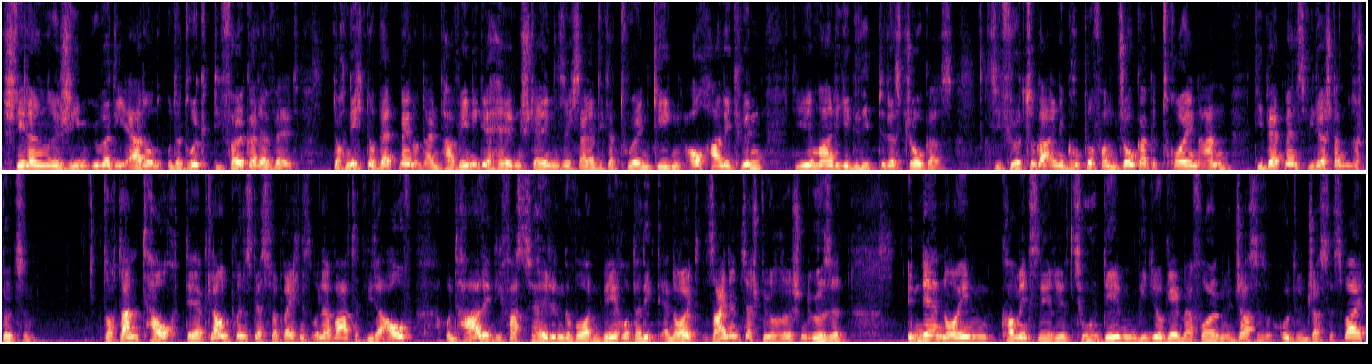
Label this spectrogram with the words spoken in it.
stählernen Regime über die Erde und unterdrückt die Völker der Welt. Doch nicht nur Batman und ein paar wenige Helden stellen sich seiner Diktatur entgegen. Auch Harley Quinn, die ehemalige Geliebte des Jokers. Sie führt sogar eine Gruppe von Joker-Getreuen an, die Batmans Widerstand unterstützen. Doch dann taucht der Clownprinz des Verbrechens unerwartet wieder auf und Harley, die fast zur Heldin geworden wäre, unterliegt erneut seinem zerstörerischen Ösinn. in der neuen Comicserie zu dem Videogame-Erfolgen Injustice und Injustice 2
